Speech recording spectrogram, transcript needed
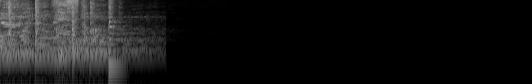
you.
